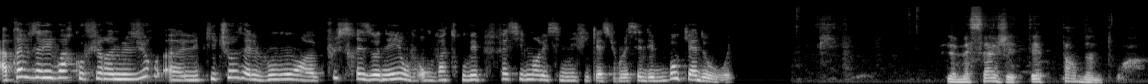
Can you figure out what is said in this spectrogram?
après, vous allez voir qu'au fur et à mesure, euh, les petites choses, elles vont euh, plus résonner, on, va trouver plus facilement les significations. Mais c'est des beaux cadeaux, oui. Le message était pardonne-toi.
